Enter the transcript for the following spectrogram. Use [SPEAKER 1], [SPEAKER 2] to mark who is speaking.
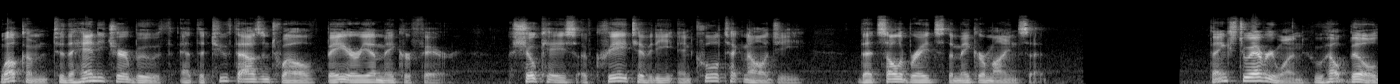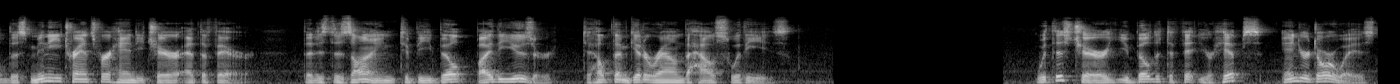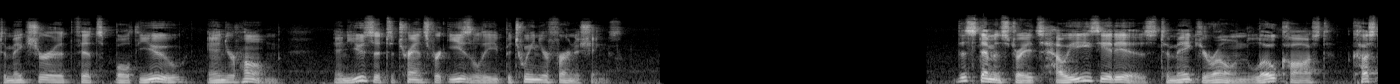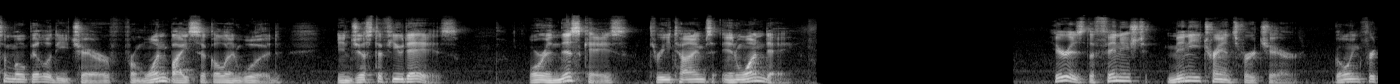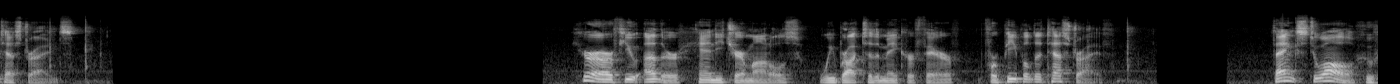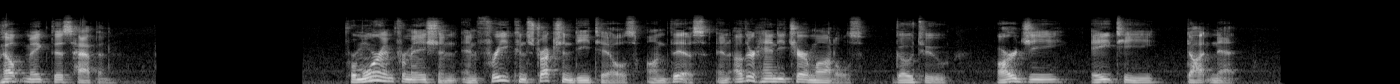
[SPEAKER 1] Welcome to the Handy Chair booth at the 2012 Bay Area Maker Faire, a showcase of creativity and cool technology that celebrates the maker mindset. Thanks to everyone who helped build this mini transfer handy chair at the fair that is designed to be built by the user to help them get around the house with ease. With this chair, you build it to fit your hips and your doorways to make sure it fits both you and your home, and use it to transfer easily between your furnishings. This demonstrates how easy it is to make your own low-cost custom mobility chair from one bicycle and wood in just a few days, or in this case, three times in one day. Here is the finished mini transfer chair going for test rides. Here are a few other handy chair models we brought to the Maker Faire for people to test drive. Thanks to all who helped make this happen. For more information and free construction details on this and other handy chair models, go to rgat.net.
